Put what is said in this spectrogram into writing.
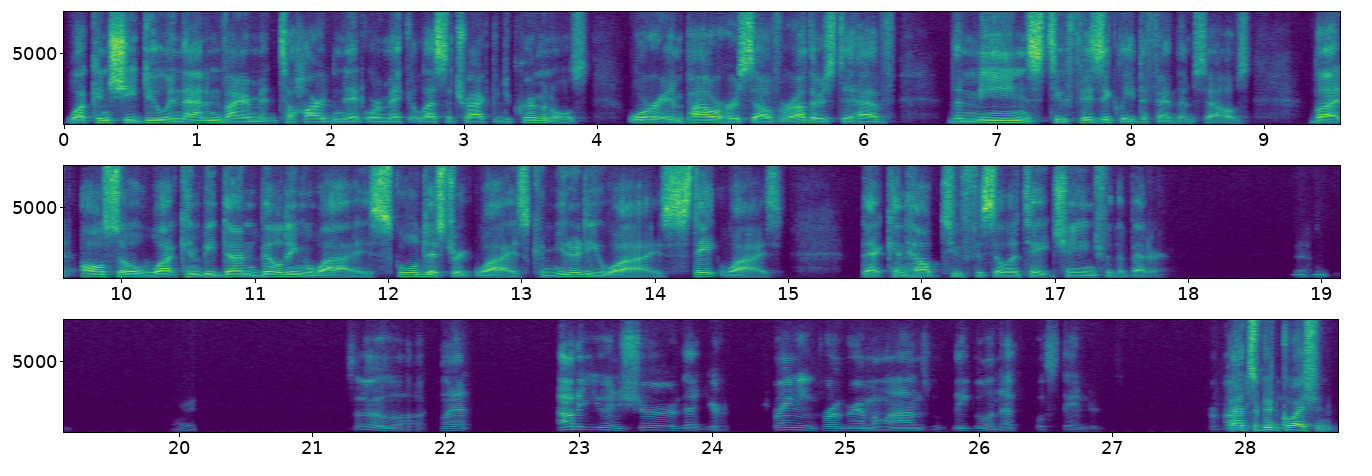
what can she do in that environment to harden it or make it less attractive to criminals, or empower herself or others to have the means to physically defend themselves? But also, what can be done building wise, school district wise, community wise, state wise, that can help to facilitate change for the better. Yeah. So, uh, Klint, how do you ensure that your training program aligns with legal and ethical standards? That's a good question.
